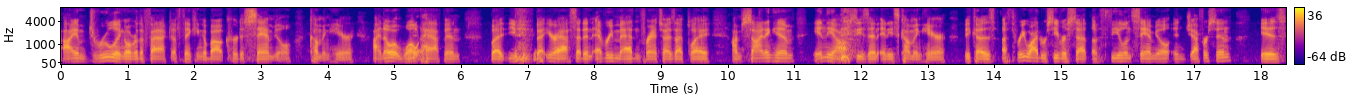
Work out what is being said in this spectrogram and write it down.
I am drooling over the fact of thinking about Curtis Samuel coming here. I know it won't yeah. happen, but you can bet your ass that in every Madden franchise I play, I'm signing him in the offseason and he's coming here because a three wide receiver set of Thielen, Samuel, and Jefferson is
